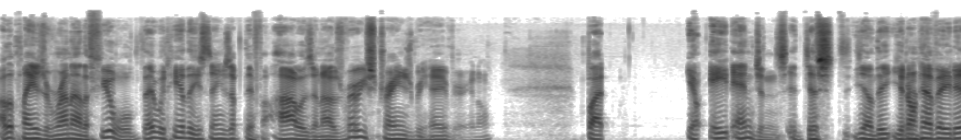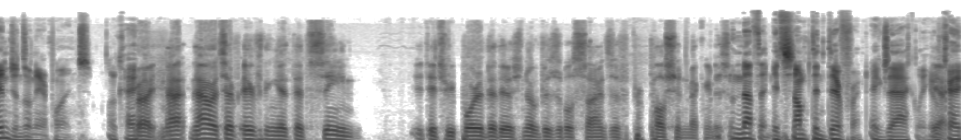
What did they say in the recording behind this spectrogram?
other planes would run out of fuel. They would hear these things up there for hours, and hours. Very strange behavior, you know. But you know, eight engines. It just you know you don't have eight engines on airplanes. Okay, Right now, now it's everything that, that's seen. It, it's reported that there's no visible signs of a propulsion mechanism. Nothing. It's something different. Exactly. Yeah. Okay.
